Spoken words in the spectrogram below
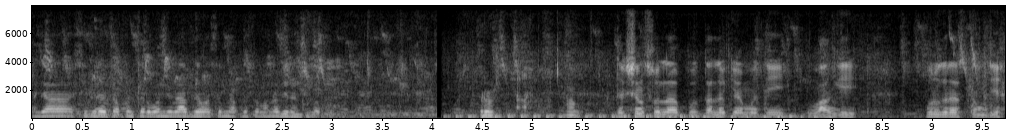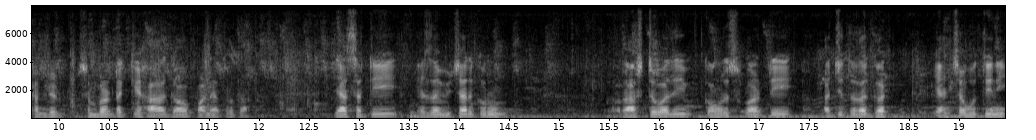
आणि या शिबिराचा आपण सर्वांनी लाभ घ्यावा असं मी आपल्या सर्वांना विनंती करतो. दक्षिण सोलापूर तालुक्यामध्ये वांगी पूरग्रस्त म्हणजे हंड्रेड शंभर टक्के हा गाव पाण्यात होता. यासाठी ह्याचा विचार करून राष्ट्रवादी काँग्रेस पार्टी अजितदादा गट यांच्या वतीने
